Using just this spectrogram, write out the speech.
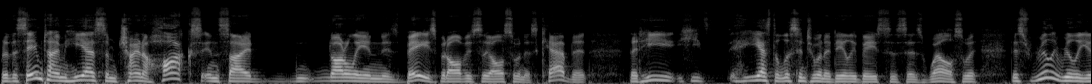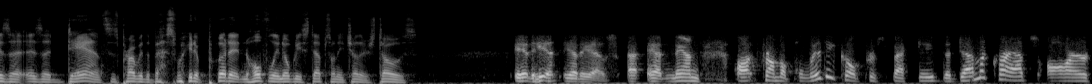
But at the same time, he has some China hawks inside, not only in his base, but obviously also in his cabinet that he he he has to listen to on a daily basis as well. So it, this really, really is a is a dance. Is probably the best way to put it, and hopefully nobody steps on each other's toes. It it, it is, uh, and then uh, from a political perspective, the Democrats are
